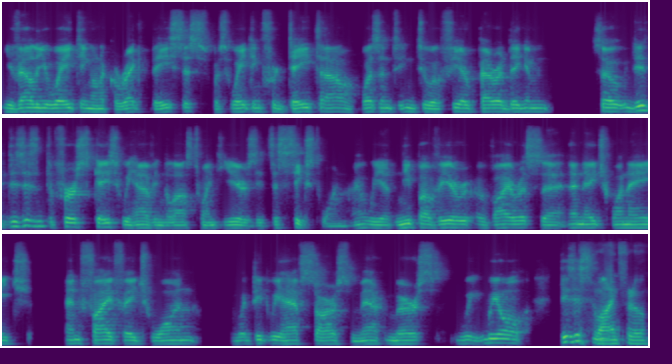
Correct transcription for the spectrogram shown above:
evaluating on a correct basis, was waiting for data, wasn't into a fear paradigm. So this, this isn't the first case we have in the last 20 years. It's the sixth one. Right? We had Nipah vir- virus, uh, NH1H, N5H1. What did we have? SARS, MERS. We, we all, this is swine flu.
